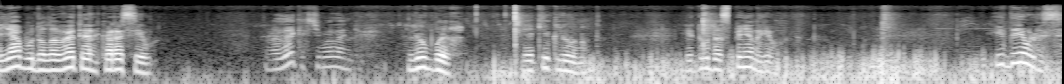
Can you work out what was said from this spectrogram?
А я буду ловити карасів. Великих чи маленьких? Любих, які клюнуть. Іду до спінінгів. І дивлюсь.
